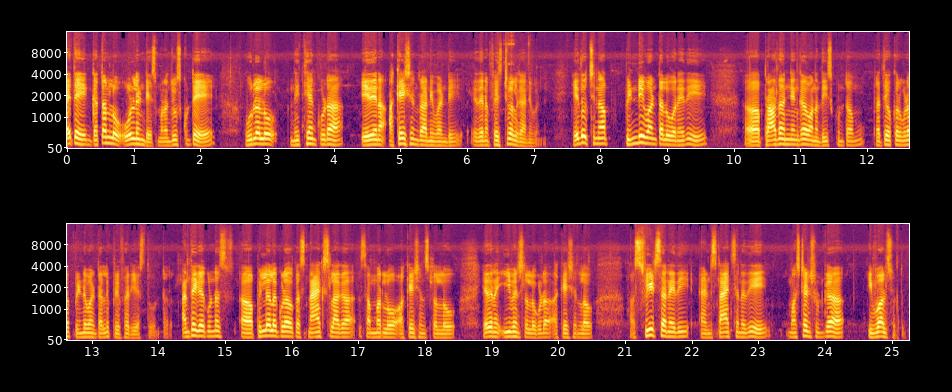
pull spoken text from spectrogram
అయితే గతంలో ఓల్డెన్ డేస్ మనం చూసుకుంటే ఊళ్ళలో నిత్యం కూడా ఏదైనా అకేషన్ రానివ్వండి ఏదైనా ఫెస్టివల్ కానివ్వండి ఏదో చిన్న పిండి వంటలు అనేది ప్రాధాన్యంగా మనం తీసుకుంటాము. ప్రతి ఒక్కరు కూడా పిండి వంటల్ని ప్రిఫర్ చేస్తూ ఉంటారు. అంతేకాకుండా పిల్లలకు కూడా ఒక స్నాక్స్ లాగా సమ్మర్లో అకేషన్స్లలో ఏదైనా ఈవెంట్స్లలో కూడా అకేషన్లో స్వీట్స్ అనేది అండ్ స్నాక్స్ అనేది మస్ట్ అండ్ షుడ్గా ఇవ్వాల్సి ఉంటుంది.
